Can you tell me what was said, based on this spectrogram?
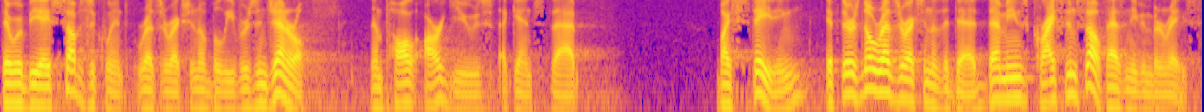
there would be a subsequent resurrection of believers in general. And Paul argues against that by stating if there's no resurrection of the dead, that means Christ himself hasn't even been raised.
